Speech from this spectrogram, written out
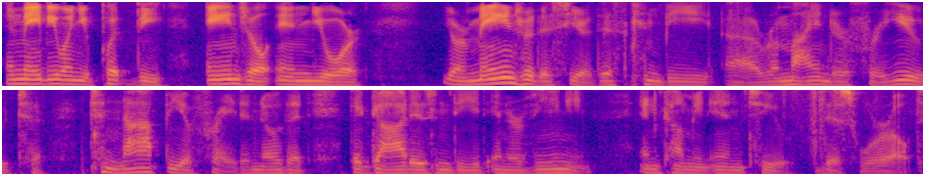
And maybe when you put the angel in your your manger this year, this can be a reminder for you to to not be afraid and know that, that God is indeed intervening and coming into this world.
